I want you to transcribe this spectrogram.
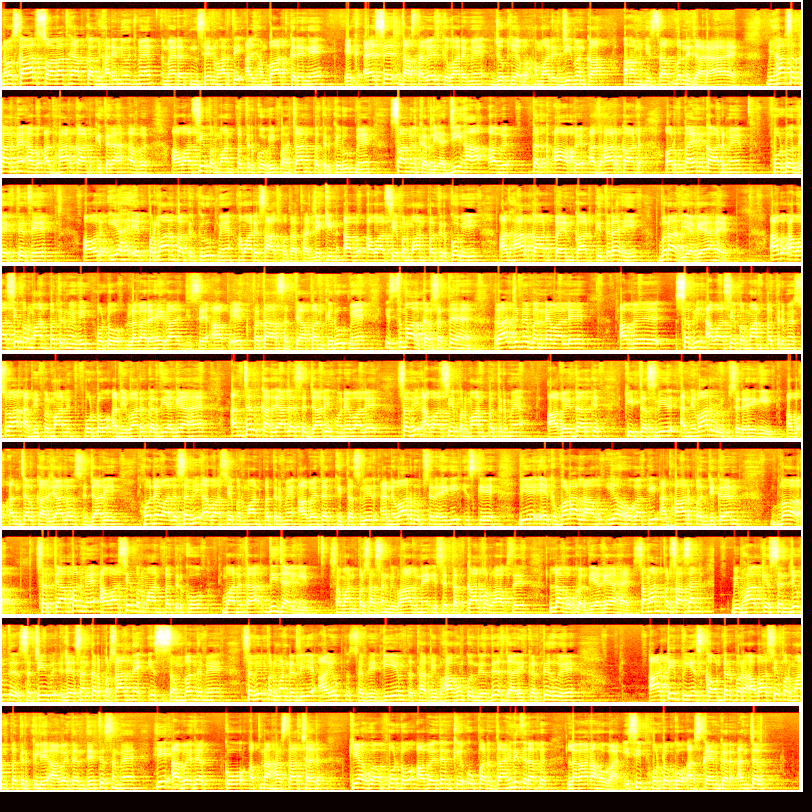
नमस्कार, स्वागत है आपका बिहारी न्यूज़ में। मैं रतन सेन भारती। आज हम बात करेंगे एक ऐसे दस्तावेज़ के बारे में जो कि अब हमारे जीवन का अहम हिस्सा बनने जा रहा है। बिहार सरकार ने अब आधार कार्ड की तरह अब आवासीय प्रमाण पत्र को भी पहचान पत्र के रूप में शामिल कर लिया। जी हाँ अब तक आप आधार कार्ड और पैन कार्ड में फ़ोटो देखते थे और यह एक प्रमाण पत्र के रूप में हमारे साथ होता था। लेकिन अब आवासीय प्रमाण पत्र को भी आधार कार्ड, पैन कार्ड की तरह ही बना दिया गया है। अब आवासीय प्रमाण पत्र में भी फ़ोटो लगा रहेगा, जिसे आप एक पता सत्यापन के रूप में इस्तेमाल कर सकते हैं। राज्य में बनने वाले अब सभी आवासीय प्रमाण पत्र में स्व अभिप्रमाणित फ़ोटो अनिवार्य कर दिया गया है। अंचल कार्यालय से जारी होने वाले सभी आवासीय प्रमाण पत्र में आवेदक की तस्वीर अनिवार्य रूप से रहेगी। अब अंचल कार्यालयों से जारी होने वाले सभी आवासीय प्रमाण पत्र में आवेदक की तस्वीर अनिवार्य रूप से रहेगी। इसके लिए एक बड़ा लाभ यह होगा कि आधार पंजीकरण व सत्यापन में आवासीय प्रमाण पत्र को मान्यता दी जाएगी। समान प्रशासन विभाग ने इसे तत्काल प्रभाव से लागू कर दिया गया है। समान प्रशासन विभाग के संयुक्त सचिव जयशंकर प्रसाद ने इस संबंध में सभी प्रमंडलीय आयुक्त, सभी डीएम तथा विभागों को निर्देश जारी करते हुए आरटीपीएस काउंटर पर आवासीय प्रमाण पत्र के लिए आवेदन देते समय ही आवेदक को अपना हस्ताक्षर किया हुआ फ़ोटो आवेदन के ऊपर दाहिनी तरफ़ लगाना होगा। इसी फ़ोटो को स्कैन कर अंचल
